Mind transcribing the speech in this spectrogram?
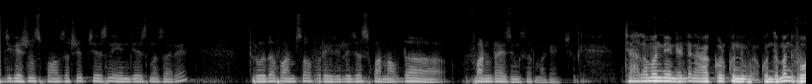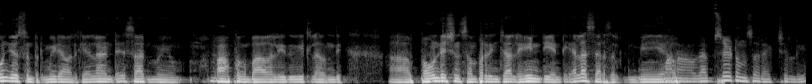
ఎడ్యుకేషన్ స్పాన్సర్షిప్ చేసిన ఏం చేసినా సరే through the funds of re releases one of the fund raising sir మాకు యాక్చువల్లీ చాలా మంది ఏంటంటే నాకు కూడా కొన్ని కొంతమంది ఫోన్ చేస్తుంటారు మీడియా వాళ్ళకి ఎలా అంటే సార్ మేము మా పాపకు బాగలేదు ఇట్లా ఉంది. ఫౌండేషన్ సంప్రదించాలి ఏంటి అంటే ఎలా సార్ అసలు మీ మన వెబ్సైట్ ఉంది సార్ యాక్చువల్లీ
